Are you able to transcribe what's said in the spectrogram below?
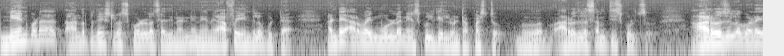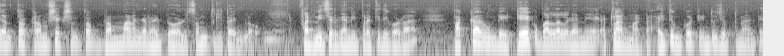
నేను కూడా ఆంధ్రప్రదేశ్లో స్కూల్లో చదివినండి నేను యాభై ఎనిమిదిలో పుట్టా. అంటే అరవై మూడులో నేను స్కూల్కి వెళ్ళి ఉంటా ఫస్ట్ ఆ రోజుల్లో సమితి స్కూల్స్. ఆ రోజుల్లో కూడా ఎంతో క్రమశిక్షణతో బ్రహ్మాండంగా నడిపేవాళ్ళు సముద్రుల టైంలో. ఫర్నిచర్ కానీ ప్రతిదీ కూడా. పక్కాగా ఉండే టేకు బల్లలు కానీ అట్లా అనమాట అయితే ఇంకోటి ఎందుకు చెప్తున్నా అంటే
